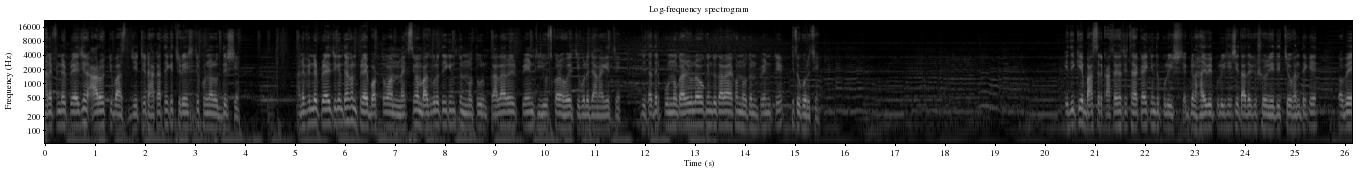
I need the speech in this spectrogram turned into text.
হানিফ এন্টারপ্রাইজের আরও একটি বাস যেটি ঢাকা থেকে ছেড়ে এসেছে খুলনার উদ্দেশ্যে। হানিফ এন্টারপ্রাইজে কিন্তু এখন প্রায় বর্তমান ম্যাক্সিমাম বাসগুলোতেই কিন্তু নতুন কালারের পেন্ট ইউজ করা হয়েছে বলে জানা গেছে, যে তাদের পূর্ণ গাড়িগুলোও কিন্তু তারা এখন নতুন পেন্টে কিছু করেছে। এদিকে বাসের কাছাকাছি থাকায় কিন্তু পুলিশ, একজন হাইওয়ে পুলিশ এসে তাদেরকে সরিয়ে দিচ্ছে ওখান থেকে। তবে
